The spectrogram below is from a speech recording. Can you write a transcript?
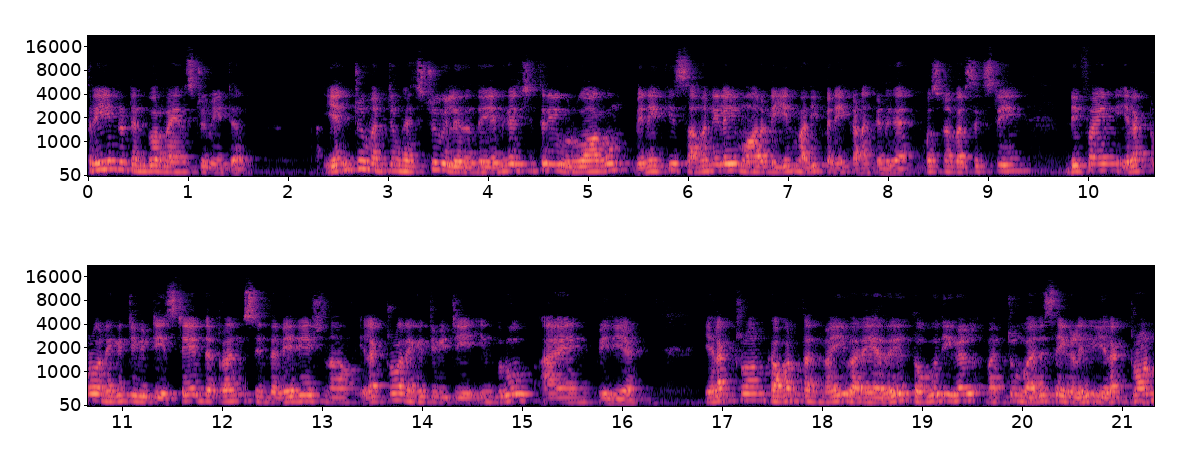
3 into 10 power minus 2 meter. N2 மற்றும் H2 இலிருந்து NH3 உருவாகும் வினைக்கு சமநிலை மாறிலியின் மதிப்பினை கணக்கிடுக. Question number 16. Define electronegativity. State the trends in the variation of electronegativity in group and period. Electron கவர்த்தன்மை வரையறு தொகுதிகள் மற்றும் வரிசைகளில் எலக்ட்ரான்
